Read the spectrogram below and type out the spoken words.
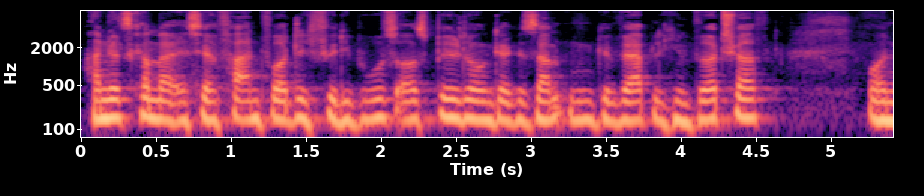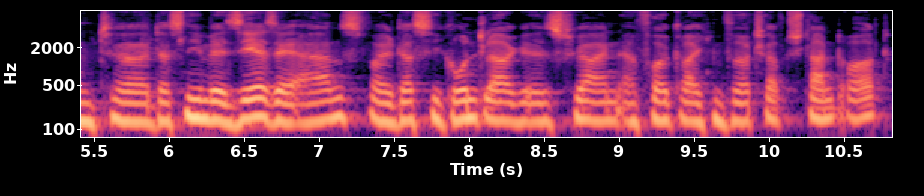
Handelskammer ist ja verantwortlich für die Berufsausbildung der gesamten gewerblichen Wirtschaft. Und äh, das nehmen wir sehr, sehr ernst, weil das die Grundlage ist für einen erfolgreichen Wirtschaftsstandort.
